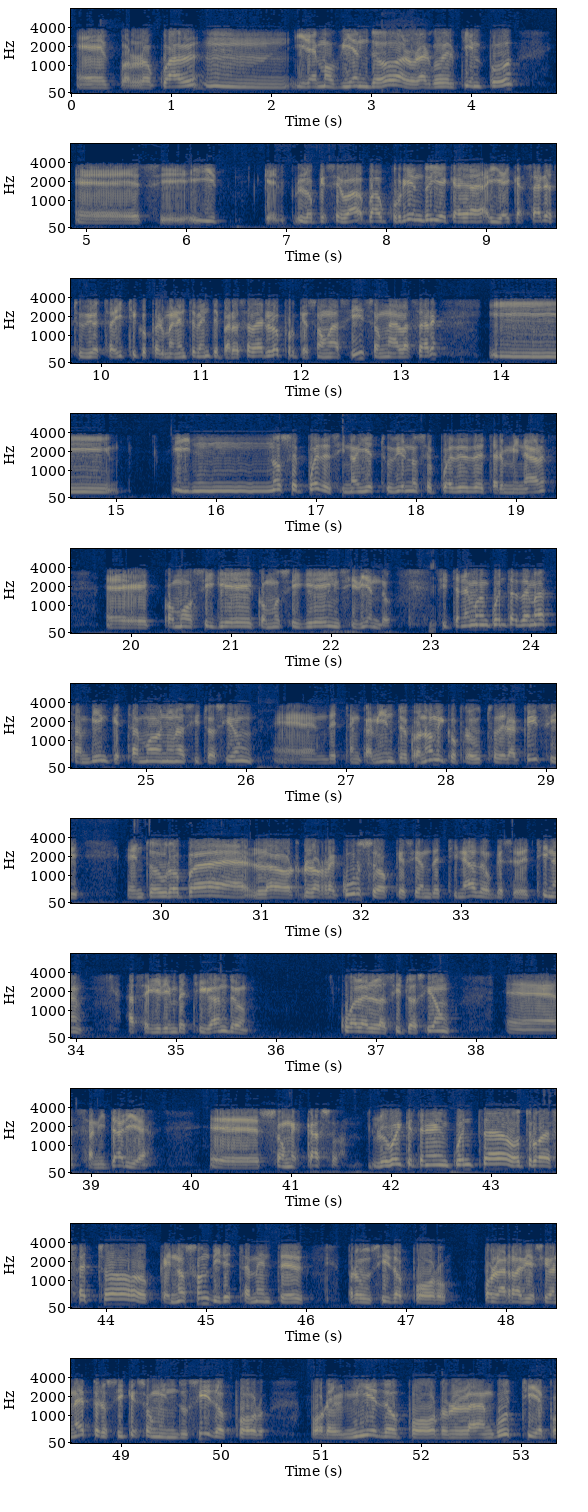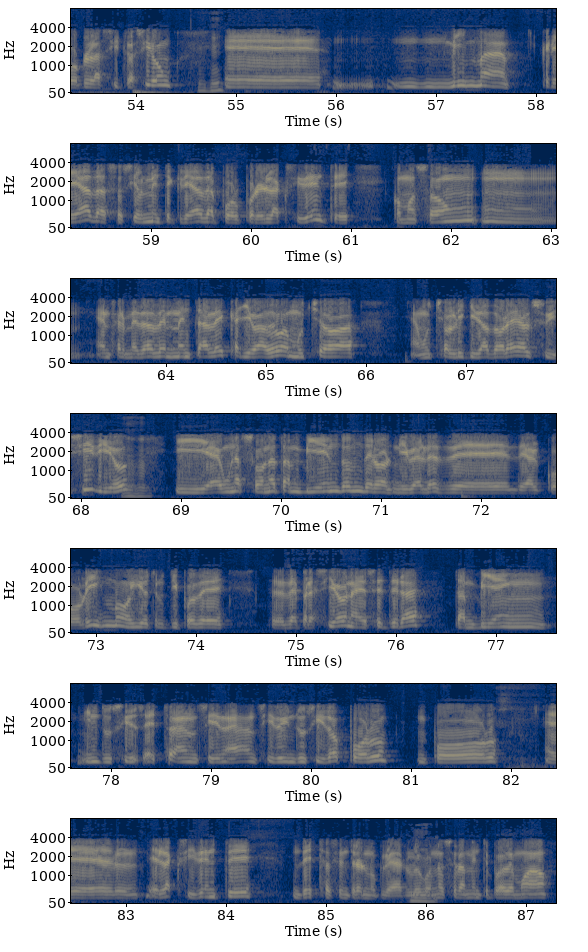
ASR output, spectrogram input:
eh, por lo cual mm, iremos viendo a lo largo del tiempo eh, si, que lo que se va, va ocurriendo y hay, que, y hay que hacer estudios estadísticos permanentemente para saberlo porque son así, son al azar y, y no se puede, si no hay estudios no se puede determinar eh, cómo sigue cómo sigue incidiendo. Si tenemos en cuenta además también que estamos en una situación eh, de estancamiento económico producto de la crisis en toda Europa, los, recursos que se han destinado, que se destinan a seguir investigando cuál es la situación eh, sanitaria, son escasos. Luego hay que tener en cuenta otros efectos que no son directamente producidos por por las radiaciones, pero sí que son inducidos por, por el miedo, por la angustia, por la situación eh, misma creada, socialmente creada por, por el accidente, como son mm, enfermedades mentales que ha llevado a muchos a muchos liquidadores al suicidio y es una zona también donde los niveles de, de alcoholismo y otro tipo de, de depresiones, etcétera, también inducidos, han, han sido inducidos por, por el, accidente de esta central nuclear. Luego, no solamente podemos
